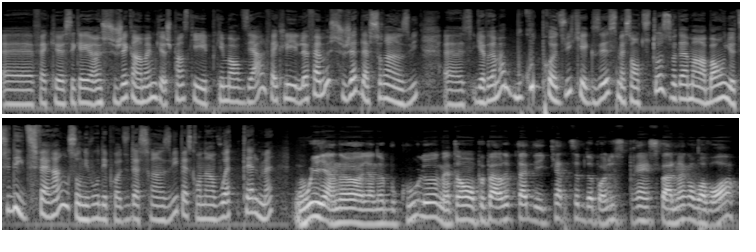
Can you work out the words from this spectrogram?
fait que c'est un sujet quand même que je pense qui est primordial. Fait que le fameux sujet de l'assurance vie, il y a vraiment beaucoup de produits qui existent, mais sont-ils tous vraiment bons? Y a-t-il des différences au niveau des produits d'assurance vie? Parce qu'on en voit tellement? Oui, il y en a, il y en a beaucoup. Là. Mettons, on peut parler peut-être des quatre types de polices principalement qu'on va voir.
